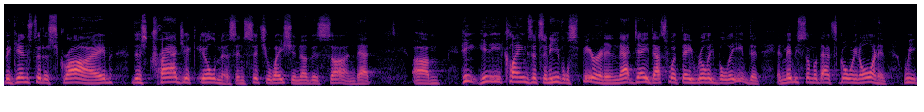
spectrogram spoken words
begins to describe this tragic illness and situation of his son that um, he, he, he, claims it's an evil spirit, and that day, that's what they really believed, and, and maybe some of that's going on. And we,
